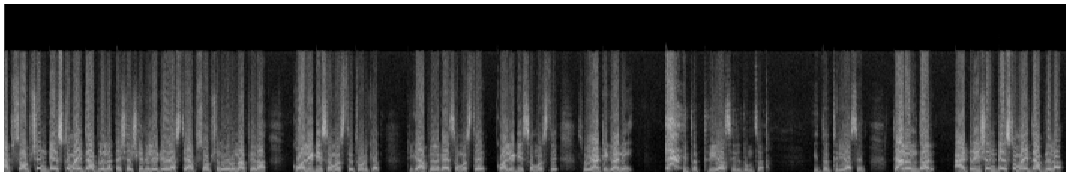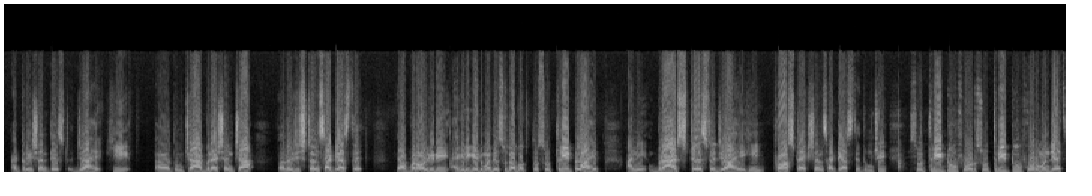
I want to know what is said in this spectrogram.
ऍब्सॉर्प्शन टेस्ट माहिती आहे आपल्याला कशाशी रिलेटेड असते? ऍब्सॉर्प्शन वरून आपल्याला क्वालिटी समजते थोडक्यात. ठीक आहे आपल्याला काय समजते? क्वालिटी समजते. सो या ठिकाणी इथं थ्री असेल तुमचं. इथं थ्री असेल. त्यानंतर ऍट्रिशन टेस्ट माहिती आहे आपल्याला. ऍट्रिशन टेस्ट जी आहे ही तुमच्या अब्रेशनच्या साठी असते. हे आपण ऑलरेडी ऍग्रिगेटमध्ये सुद्धा बघतो. सो थ्री टू आहे. आणि ब्रॅड्स टेस्ट जी आहे ही फ्रॉस्ट ऍक्शनसाठी असते तुमची. So three two four so three two four म्हणजेच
